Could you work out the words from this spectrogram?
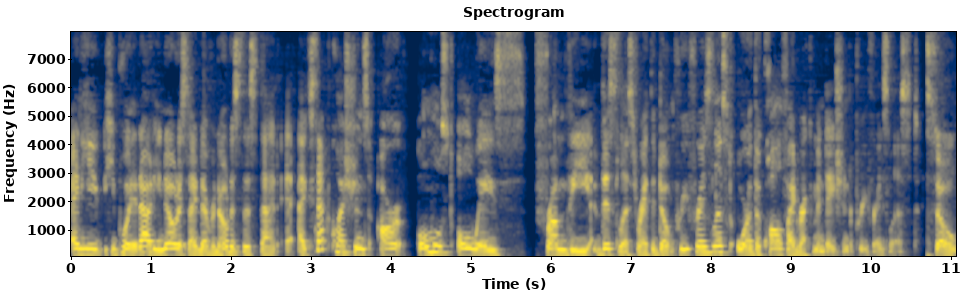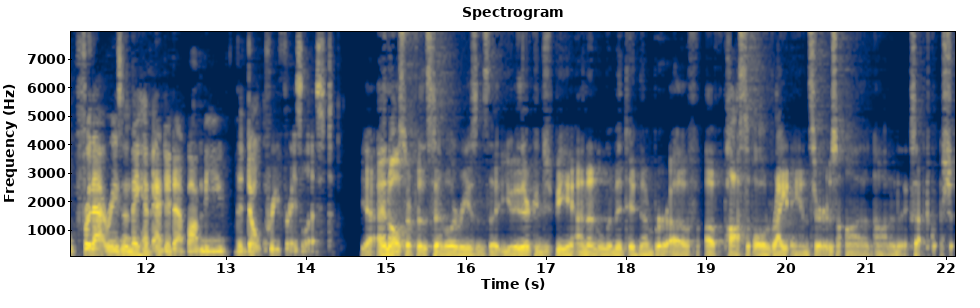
And he, he pointed out, he noticed, I'd never noticed this, that accept questions are almost always from the this list, right? The don't prephrase list or the qualified recommendation to prephrase list. So for that reason, they have ended up on the the don't prephrase list. Yeah, and also for the similar reasons that you there can just be an unlimited number of of possible right answers on on an accept question.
